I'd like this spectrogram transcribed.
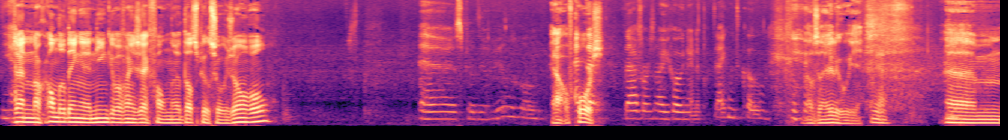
Ja. Zijn er nog andere dingen, Nienke, waarvan je zegt van eh, dat speelt sowieso een rol? Eh, dat speelt heel veel een rol. Ja, of En course. da- daarvoor zou je gewoon naar de praktijk moeten komen. Dat is een hele goeie. Ja. Ehm,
